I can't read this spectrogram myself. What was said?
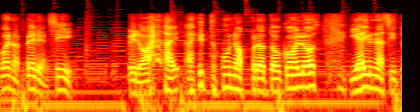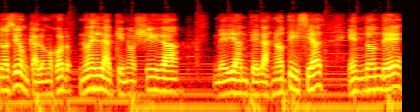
Bueno, esperen, sí, pero hay, unos protocolos y hay una situación que a lo mejor no es la que nos llega mediante las noticias, en donde,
